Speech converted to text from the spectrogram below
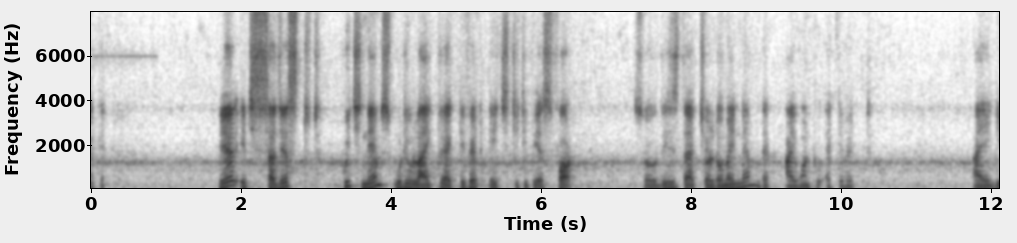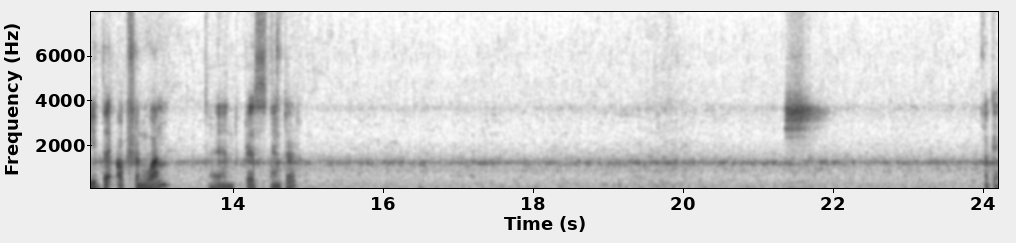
Okay. Here it suggests which names would you like to activate https for. So this is the actual domain name that i want to activate. I give the option one and press enter. Okay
